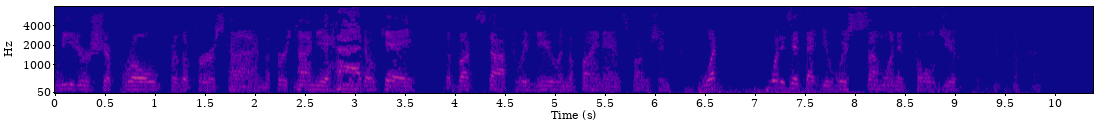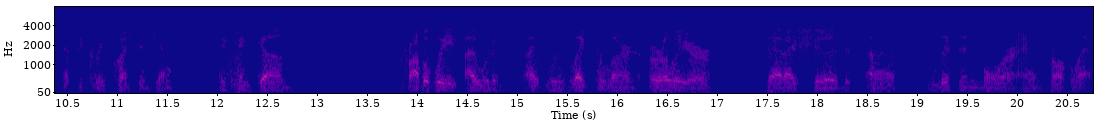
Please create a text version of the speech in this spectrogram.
leadership role for the first time? The first time you had, okay, the buck stopped with you in the finance function. What what is it that you wish someone had told you? That's a great question, Jack. I think um, probably I would have I would have liked to learn earlier that I should uh, listen more and talk less.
